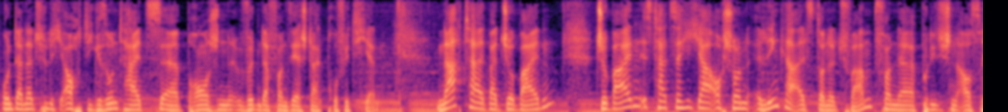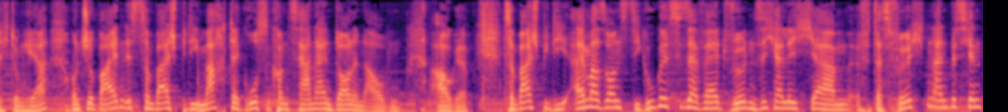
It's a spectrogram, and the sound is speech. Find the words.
und dann natürlich auch die Gesundheitsbranchen würden davon sehr stark profitieren. Nachteil bei Joe Biden. Joe Biden ist tatsächlich ja auch schon linker als Donald Trump von der politischen Ausrichtung her. Und Joe Biden ist zum Beispiel die Macht der großen Konzerne ein Dorn in Auge. Zum Beispiel die Amazons, die Googles dieser Welt würden sicherlich ähm, das fürchten ein bisschen,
